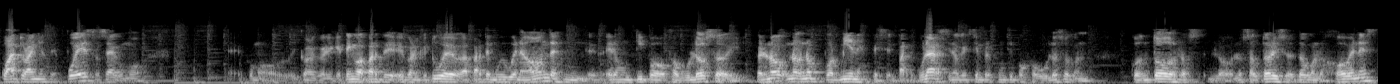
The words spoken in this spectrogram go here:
cuatro años después, o sea, como con el que tengo aparte con el que tuve aparte muy buena onda era un tipo fabuloso pero no no no por mí en, especie, en particular sino que siempre fue un tipo fabuloso con, con todos los, los, autores y sobre todo con los jóvenes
